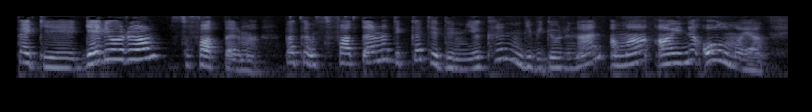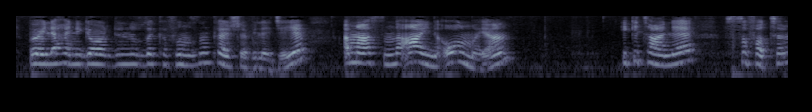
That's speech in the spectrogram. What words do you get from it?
Peki geliyorum sıfatlarıma. Bakın sıfatlarıma dikkat edin. Yakın gibi görünen ama aynı olmayan. Böyle hani gördüğünüzde kafanızın karışabileceği ama aslında aynı olmayan iki tane sıfatım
